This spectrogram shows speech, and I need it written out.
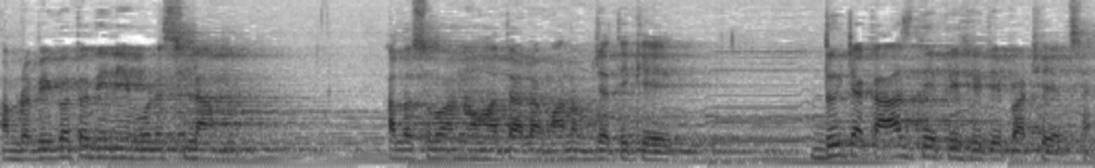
আমরা বিগত দিনে বলেছিলাম, আল্লাহ সুবাহ মানব জাতিকে দুইটা কাজ দিয়ে পৃথিবীতে পাঠিয়েছেন।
